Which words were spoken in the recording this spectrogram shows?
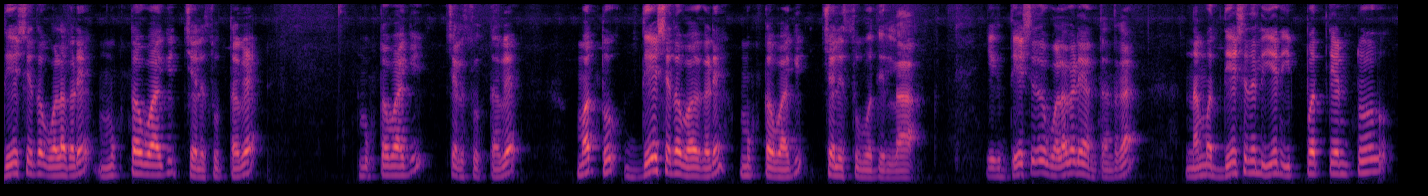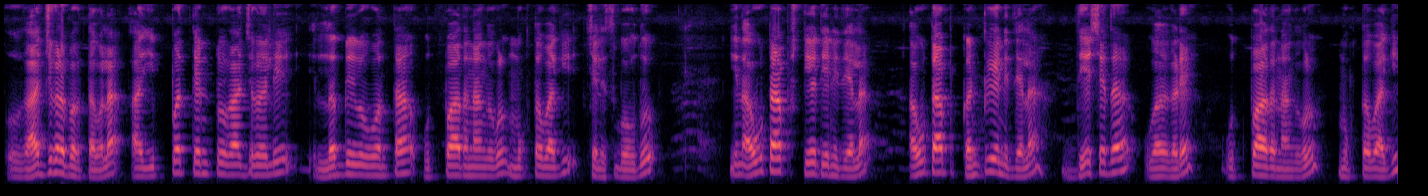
ದೇಶದ ಒಳಗಡೆ ಮುಕ್ತವಾಗಿ ಚಲಿಸುತ್ತವೆ. ಮುಕ್ತವಾಗಿ ಚಲಿಸುತ್ತವೆ. ಮತ್ತು ದೇಶದ ಒಳಗಡೆ ಮುಕ್ತವಾಗಿ ಚಲಿಸುವುದಿಲ್ಲ. ಈಗ ದೇಶದ ಒಳಗಡೆ ಅಂತಂದ್ರೆ ನಮ್ಮ ದೇಶದಲ್ಲಿ ಏನು ಇಪ್ಪತ್ತೆಂಟು ರಾಜ್ಯಗಳು ಬರ್ತಾವಲ್ಲ, ಆ ಇಪ್ಪತ್ತೆಂಟು ರಾಜ್ಯಗಳಲ್ಲಿ ಲಭ್ಯವಿರುವಂಥ ಉತ್ಪಾದನಾಂಗಗಳು ಮುಕ್ತವಾಗಿ ಚಲಿಸಬಹುದು. ಇನ್ನು ಔಟ್ ಆಫ್ ಸ್ಟೇಟ್ ಏನಿದೆಯಲ್ಲ ಔಟ್ ಆಫ್ ಕಂಟ್ರಿ ಏನಿದೆಯಲ್ಲ ದೇಶದ ಹೊರಗಡೆ ಉತ್ಪಾದನಾಂಗಗಳು ಮುಕ್ತವಾಗಿ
